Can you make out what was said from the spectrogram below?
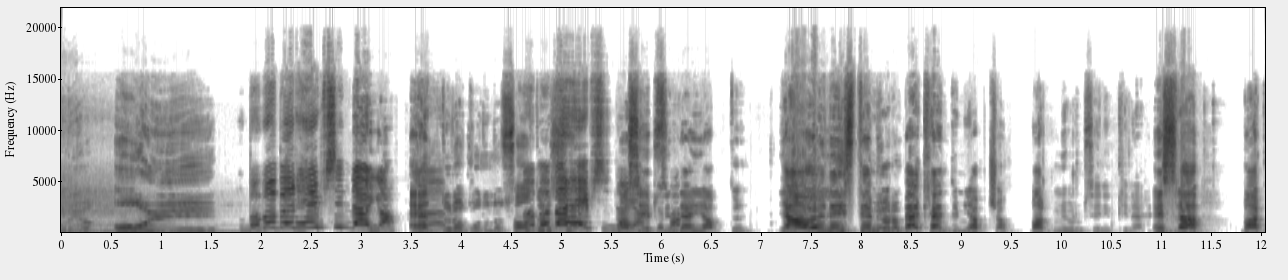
vuruyor. Oy. baba ben hepsinden yaptım. End Dragon'un Baba saldırısı. ben hepsinden Nasıl yaptım. hepsinden yaptın? Ya öyle istemiyorum. Ben kendim yapacağım. Bakmıyorum seninkine. Esra bak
